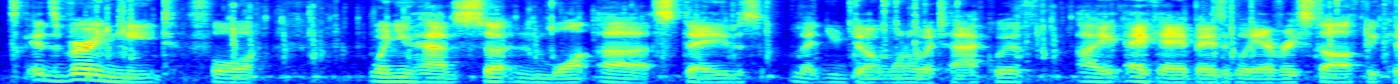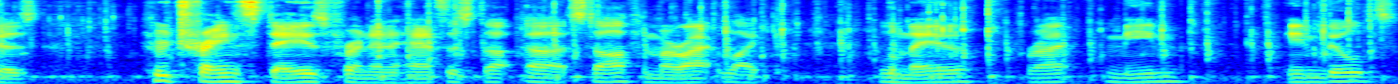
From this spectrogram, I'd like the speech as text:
It's, it's very neat for when you have certain uh, staves that you don't want to attack with, I, aka basically every staff, because who trains staves for an enhancer st uh, staff, am I right? Like LeMayo, right? Meme? Meme builds?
